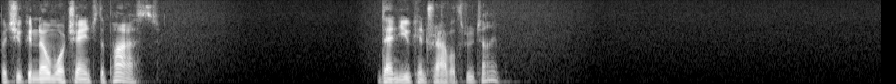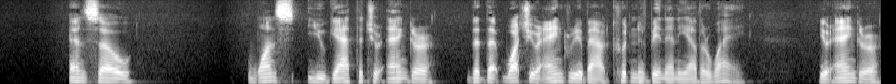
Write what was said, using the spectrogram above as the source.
but you can no more change the past than you can travel through time. And so once you get that your anger that, that what you're angry about couldn't have been any other way, your anger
